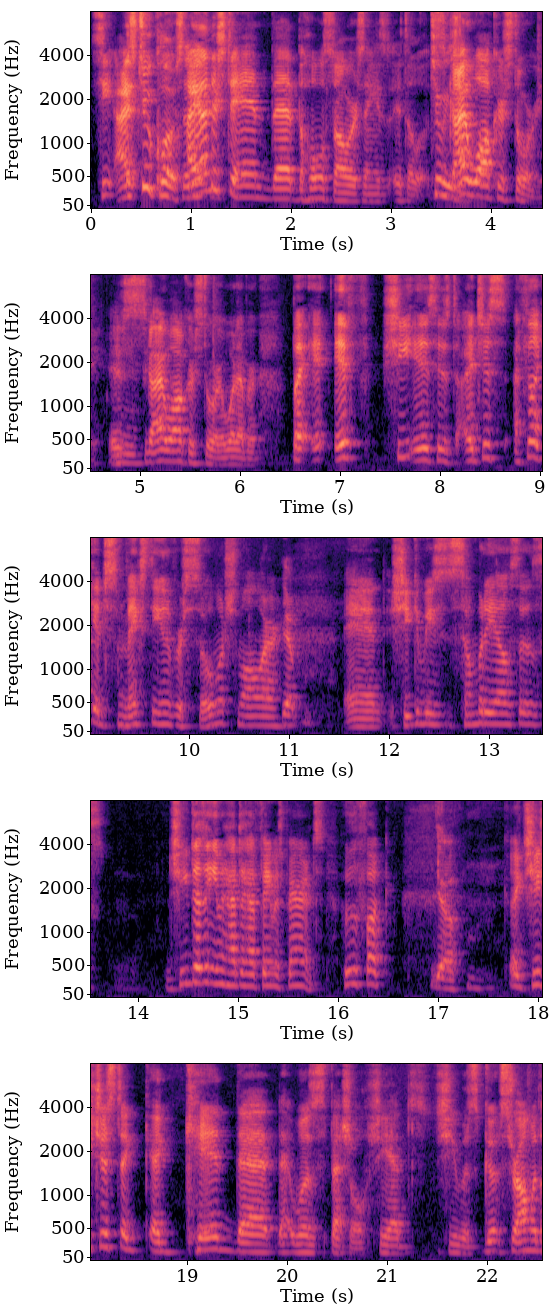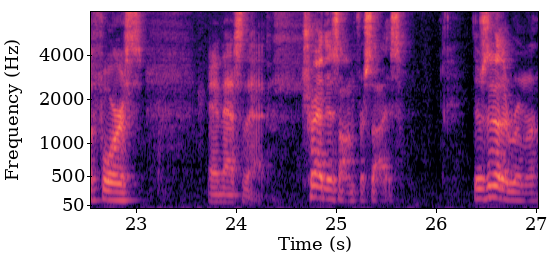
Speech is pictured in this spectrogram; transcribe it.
see. I It's too close. I mean, understand that the whole Star Wars thing is it's a Too easy. Skywalker story. It's Mm-hmm. Skywalker story, whatever. But if she is his, it just I feel like it just makes the universe so much smaller. Yep. And she can be somebody else's. She doesn't even have to have famous parents. Who the fuck? Yeah. Like she's just a, a kid that that was special. She had she was good, strong with the Force, and that's that. Try this on for size. There's another rumor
